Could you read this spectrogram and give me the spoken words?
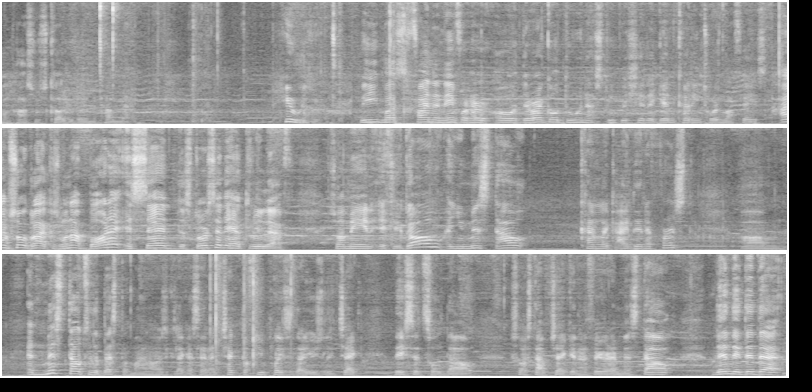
on Haseul's color during the comeback. Period. We must find a name for her. Oh, there I go doing that stupid shit again, cutting towards my face. I'm so glad because when I bought it, it said the store said they had three left. So I mean, if you go and you missed out, kind of like I did at first, um, and missed out to the best of my knowledge. Like I said, I checked a few places I usually check. They said sold out, so I stopped checking. I figured I missed out. Then they did that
